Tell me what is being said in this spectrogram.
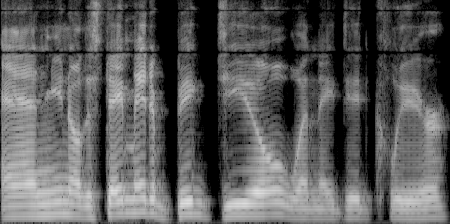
And you know, the state made a big deal when they did clear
